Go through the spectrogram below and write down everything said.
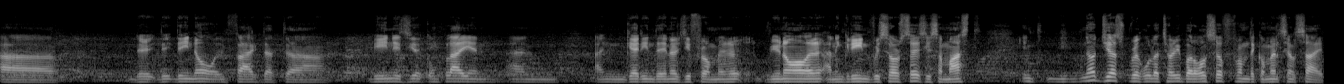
uh, they, they, they, know in fact that uh, being easier compliant and and getting the energy from renewable and green resources is a must. In, not just regulatory, but also from the commercial side.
